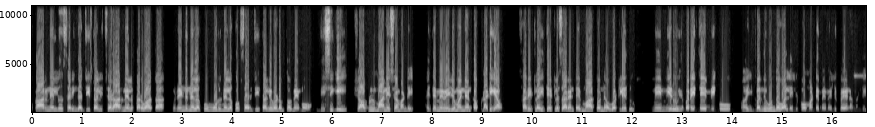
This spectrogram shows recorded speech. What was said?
ఒక ఆరు నెలలు సరిగ్గా జీతాలు ఇచ్చారు. ఆరు నెలల తర్వాత రెండు నెలలకు మూడు నెలలకు ఒకసారి జీతాలు ఇవ్వడంతో మేము విసిగి షాపులు మానేశామండి. అయితే మేము యజమాన్యానికి అప్పుడు అడిగాము సార్ ఇట్లా అయితే ఎట్లా సార్ అంటే మాతో అవ్వట్లేదు మీ మీరు ఎవరైతే మీకు ఇబ్బందిగా ఉందో వాళ్ళు వెళ్ళిపోమంటే మేము వెళ్ళిపోయామండి.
